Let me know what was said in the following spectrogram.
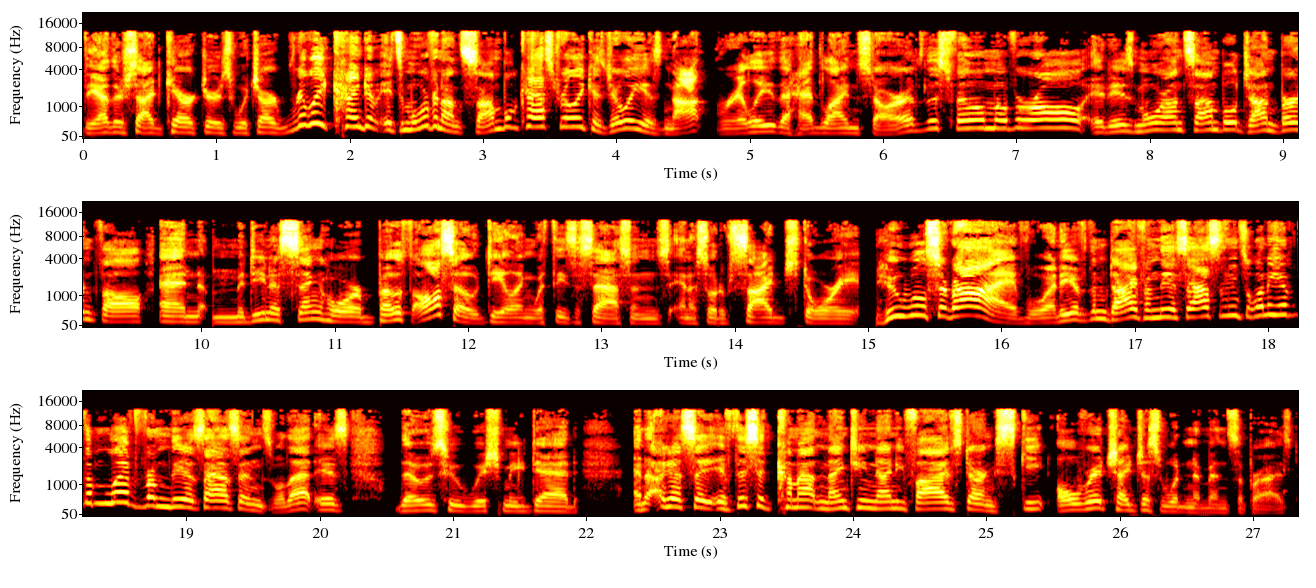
the other side characters, which are really kind of, it's more of an ensemble cast, really, because Jolie is not really the headline star of this film overall. It is more ensemble. Jon Bernthal and Medina Senghore both also dealing with these assassins in a sort of side story. Who will survive? Will any of them die from the assassins? Will any of them live from the assassins? Well, that is those who wish me dead. And I gotta say, if this had come out in 1995 starring Skeet Ulrich, I just wouldn't have been surprised.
